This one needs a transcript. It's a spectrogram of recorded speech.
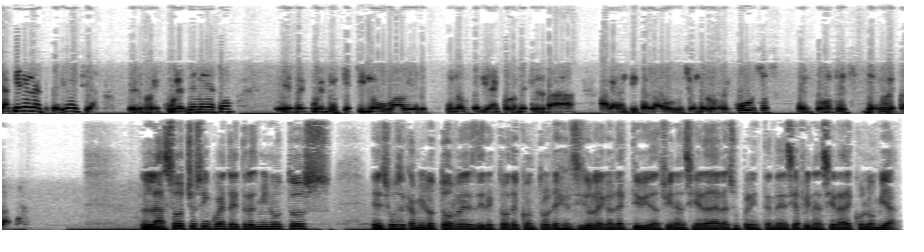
ya tienen la experiencia. Pero recuerden eso, eh, recuerden que aquí no va a haber una autoridad en Colombia que les va a, a garantizar la devolución de los recursos. Entonces, de eso se trata. Las 8.53 minutos es José Camilo Torres, director de control de ejercicio legal de actividad financiera de la Superintendencia Financiera de Colombia.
